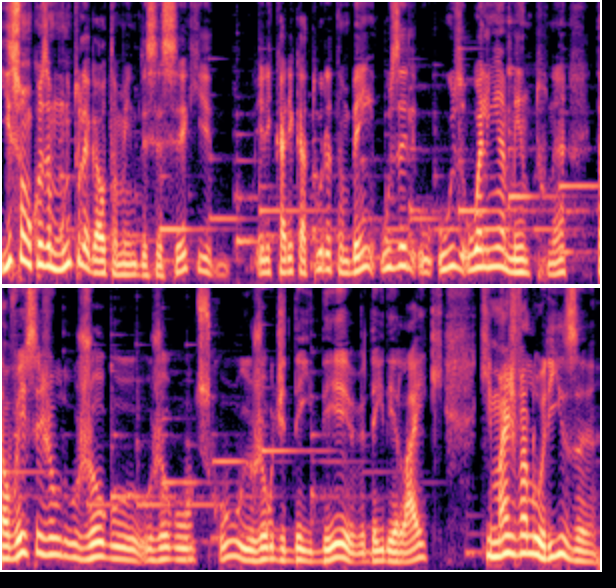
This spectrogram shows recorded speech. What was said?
isso é uma coisa muito legal também do DCC, que ele caricatura também usa, usa o alinhamento, né? Talvez seja o jogo, o jogo old school, o jogo de D&D, D&D-like, que mais valoriza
